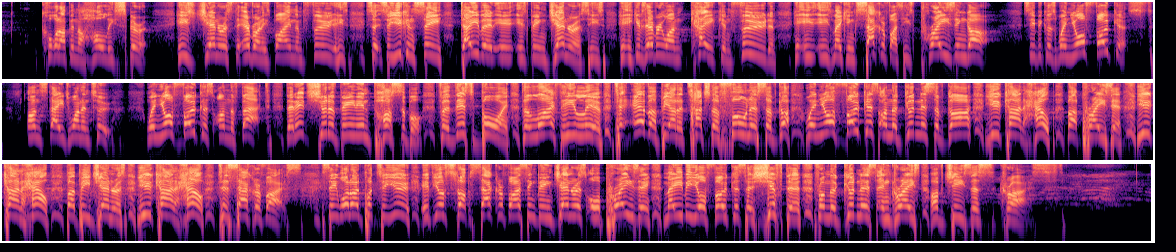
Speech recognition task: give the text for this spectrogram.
caught up in the Holy Spirit. He's generous to everyone. He's buying them food. He's, so, so you can see David is, is being generous. He's, he gives everyone cake and food and he, he's making sacrifice. He's praising God. See, because when you're focused on stage one and two, when you're focused on the fact that it should have been impossible for this boy, the life he lived, to ever be able to touch the fullness of God, when you're focused on the goodness of God, you can't help but praise Him. You can't help but be generous. You can't help to sacrifice. See, what I'd put to you, if you've stopped sacrificing, being generous, or praising, maybe your focus has shifted from the goodness and grace of Jesus Christ.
